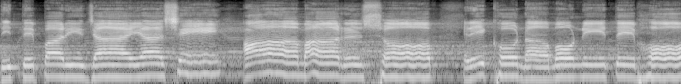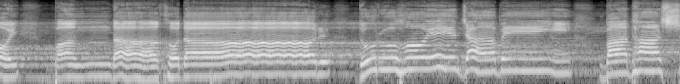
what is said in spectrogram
দিতে পারি যায় আসে আমার সব। রেখো না মনেতে ভয়, বান্দা খোদার। দূর হয়ে যাবে বাধা সব।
